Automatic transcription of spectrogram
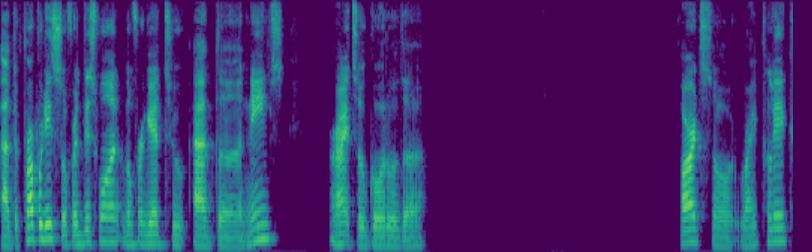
add the properties. So for this one, don't forget to add the names. All right, so go to the part. So right click,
